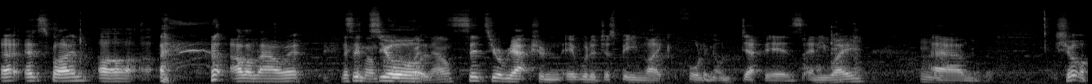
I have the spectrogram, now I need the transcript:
Uh, it's fine. Uh, I'll allow it. Since your since your reaction, it would have just been like falling on deaf ears anyway. Hmm. Um, sure.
